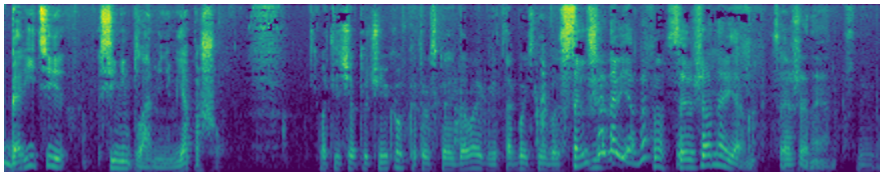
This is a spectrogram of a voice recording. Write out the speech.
Горите синим пламенем, я пошел. В отличие от учеников, которые сказали, давай, говорит, огонь с неба. Совершенно верно, совершенно верно, совершенно верно.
